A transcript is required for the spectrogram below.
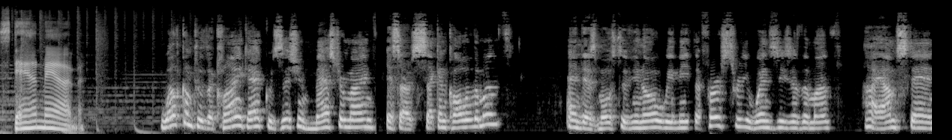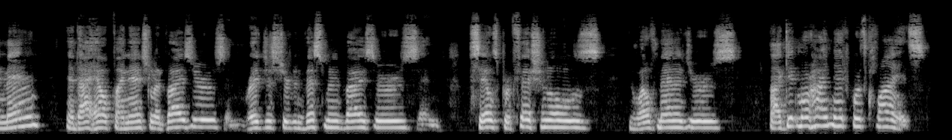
Stan Mann. Welcome to the Client Acquisition Mastermind. It's our second call of the month. And as most of you know, we meet the first three Wednesdays of the month. Hi, I'm Stan Mann, and I help financial advisors and registered investment advisors and sales professionals and wealth managers uh, get more high net worth clients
